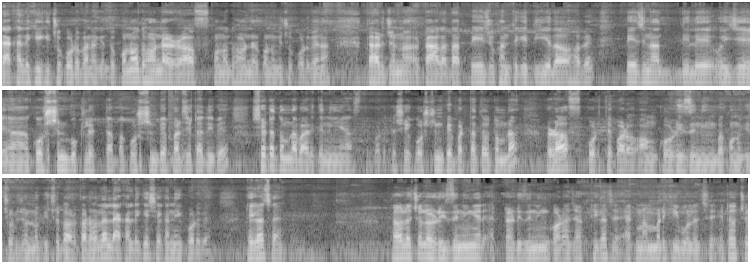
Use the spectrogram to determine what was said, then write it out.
লেখালেখি কিছু করবে না, কিন্তু কোনো ধরনের রাফ কোনো ধরনের কোনো কিছু করবে না। তার জন্য একটা আলাদা পেজ ওখান থেকে দিয়ে দেওয়া হবে। পেজ না দিলে ওই যে কোশ্চেন বুকলেটটা বা কোশ্চেন পেপার যেটা দিবে, সেটা তোমরা বাড়িতে নিয়ে আসতে পারো। তো সেই কোশ্চেন পেপারটাতেও তোমরা রাফ করতে পারো, অঙ্ক রিজনিং বা কোনো কিছুর জন্য কিছু দরকার হলে লেখালেখি সেখানেই করবে। ঠিক আছে? তাহলে চলো রিজনিংয়ের একটা রিজনিং করা যাক, ঠিক আছে? এক নম্বরে কি বলেছে? এটা হচ্ছে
